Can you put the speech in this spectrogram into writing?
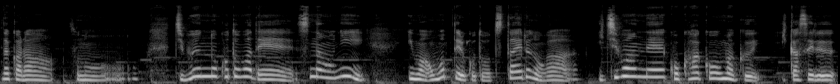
だからその自分の言葉で素直に今思ってることを伝えるのが一番ね告白をうまくいかせる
